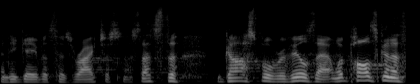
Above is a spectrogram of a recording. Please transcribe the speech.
and he gave us his righteousness. That's the gospel reveals that. And what Paul's going to,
